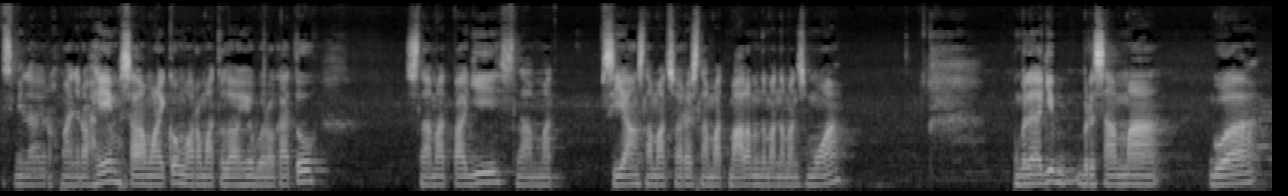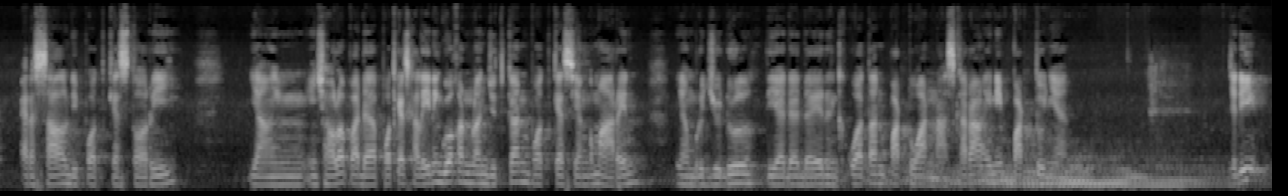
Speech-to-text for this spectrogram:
Bismillahirrahmanirrahim. Assalamualaikum warahmatullahi wabarakatuh. Selamat pagi, selamat siang, selamat sore, selamat malam teman-teman semua. Kembali lagi bersama gua Ersal di podcast story yang insya Allah pada podcast kali ini gue akan melanjutkan podcast yang kemarin yang berjudul Tiada Daya dan Kekuatan Part 1. Nah sekarang ini part 2 nya. Jadi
